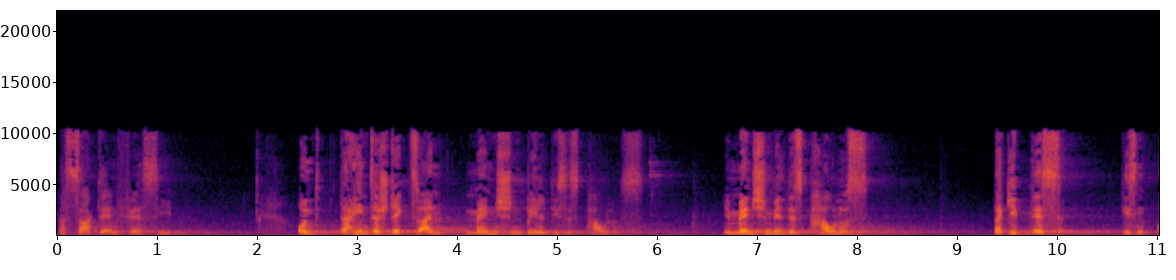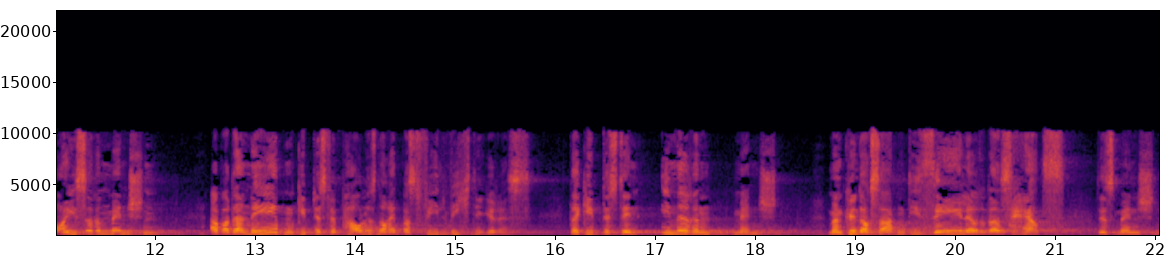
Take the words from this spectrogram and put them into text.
Das sagt er in Vers 7. Und dahinter steckt so ein Menschenbild dieses Paulus. Im Menschenbild des Paulus, da gibt es diesen äußeren Menschen, aber daneben gibt es für Paulus noch etwas viel Wichtigeres. Da gibt es den inneren Menschen. Man könnte auch sagen, die Seele oder das Herz des Menschen.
